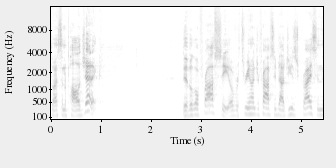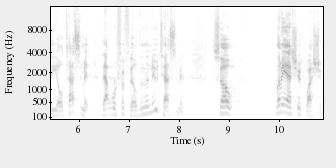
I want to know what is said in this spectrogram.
So that's an apologetic. Biblical prophecy, over 300 prophecies about Jesus Christ in the Old Testament that were fulfilled in the New Testament. So let me ask you a question.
